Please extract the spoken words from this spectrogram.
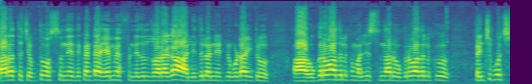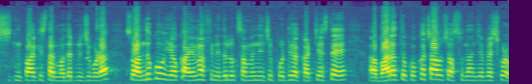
భారత్ చెబుతూ వస్తుంది. ఎందుకంటే ఐఎంఎఫ్ నిధుల ద్వారాగా ఆ నిధులన్నింటిని కూడా ఇటు ఉగ్రవాదులకు మళ్ళిస్తున్నారు ఉగ్రవాదులకు పెంచిపోషిస్తుంది పాకిస్తాన్ మొదటి నుంచి కూడా. సో అందుకు ఈ యొక్క ఐఎంఎఫ్ నిధులకు సంబంధించి పూర్తిగా కట్ చేస్తే భారత్ కుక్క చావు చేస్తుందని చెప్పేసి కూడా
